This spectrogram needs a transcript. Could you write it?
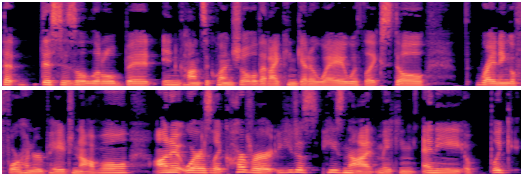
that this is a little bit inconsequential that i can get away with like still writing a 400 page novel on it whereas like carver he just he's not making any like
